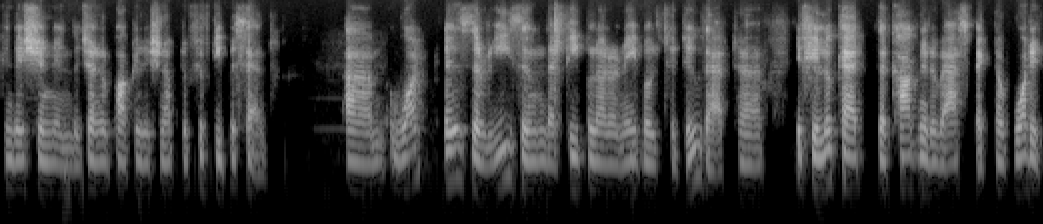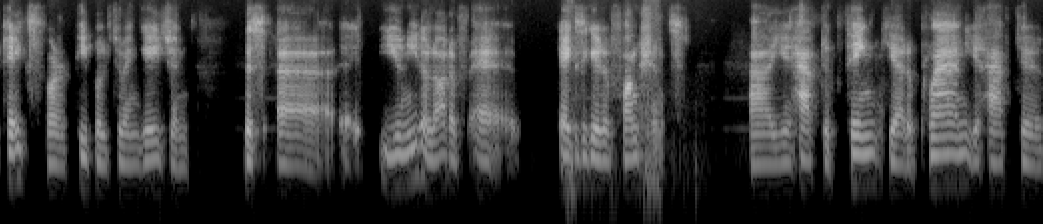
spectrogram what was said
condition in the general population, up to 50%. Um, what is the reason that people are unable to do that? Uh, if you look at the cognitive aspect of what it takes for people to engage in this, uh, you need a lot of uh, executive functions. You have to think, you have to plan, you have to,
